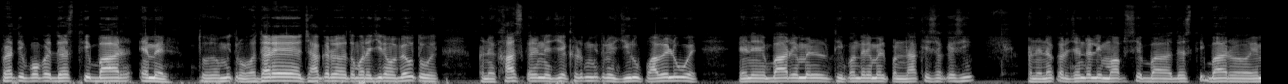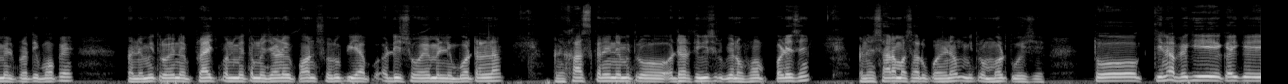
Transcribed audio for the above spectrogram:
પ્રતિ પોપે દસથી બાર એમએલ તો મિત્રો વધારે ઝાકર તમારે જીરામાં બેવતું હોય અને ખાસ કરીને જે ખેડૂત મિત્રોએ જીરું પાવેલું હોય, એને બાર એમએલથી પંદર એમએલ પણ નાખી શકે છે. અને નકર જનરલી માપ છે બા દસથી બાર એમએલ પ્રતિ પોપે. અને મિત્રો એને પ્રાઇસ પણ મેં તમને જણાવ્યું, પાંચસો રૂપિયા અઢીસો એમએલની બોટલના. અને ખાસ કરીને મિત્રો અઢારથી વીસ રૂપિયાનો ફોર્મ પડે છે અને સારામાં સારું પરિણામ મિત્રો મળતું હોય છે. તો કિના ભેગી કઈ કઈ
